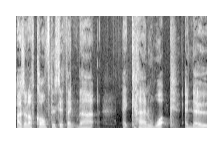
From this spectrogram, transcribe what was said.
us enough confidence to think that it can work, and now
